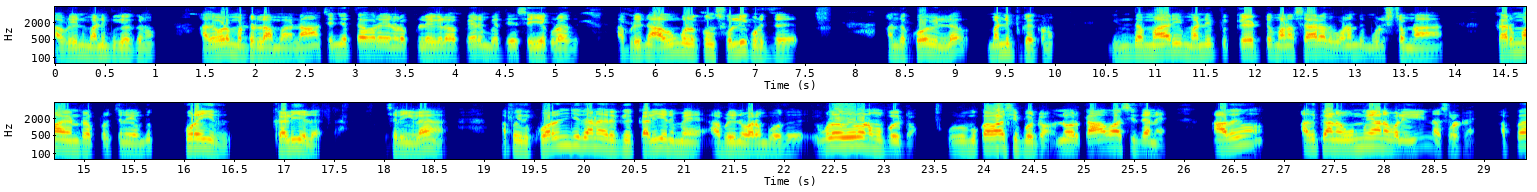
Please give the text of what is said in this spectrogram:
அப்படின்னு மன்னிப்பு கேட்கணும். அதோடு மட்டும் இல்லாமல் நான் செஞ்ச தவிர என்னோட பிள்ளைகளோ பேரம்பேத்தியோ செய்யக்கூடாது அப்படின்னு அவங்களுக்கும் சொல்லி கொடுத்து அந்த கோவிலில் மன்னிப்பு கேட்கணும். இந்த மாதிரி மன்னிப்பு கேட்டு மனசார அதை உணர்ந்து முடிச்சிட்டோம்னா கர்மா என்ற பிரச்சனை வந்து குறையுது. கழியலை. சரிங்களா? அப்போ இது குறைஞ்சி தானே இருக்குது கழியணுமே அப்படின்னு வரும்போது இவ்வளோ தூரம் நம்ம போயிட்டோம். ஒரு முக்கால்வாசி போயிட்டோம். இன்னொரு காவாசி தானே. அதுவும் அதுக்கான உண்மையான வழியும் நான் சொல்கிறேன் அப்போ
